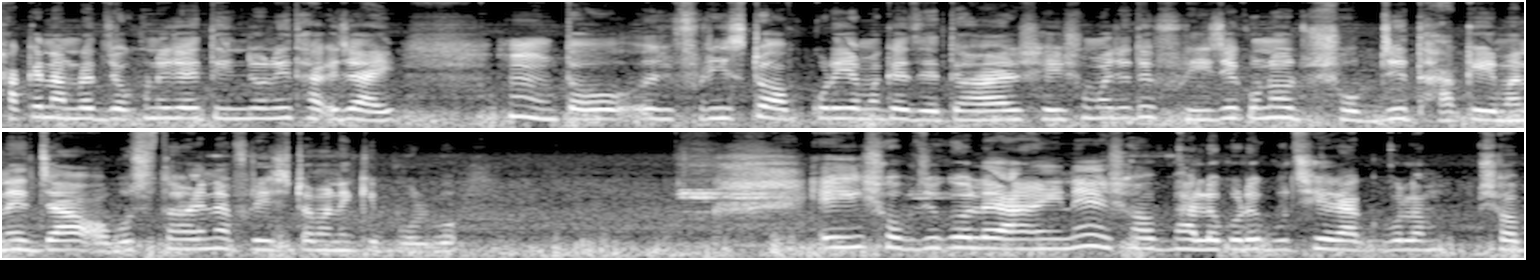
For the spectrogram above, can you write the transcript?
থাকে না, আমরা যখনই যাই তিনজনই যাই, হুম, তো ফ্রিজটা অফ করেই আমাকে যেতে হয়। আর সেই সময় যদি ফ্রিজে কোনো সবজি থাকে মানে যা অবস্থা হয় না ফ্রিজটা মানে কি বলব? এই সবজিগুলো এনে সব ভালো করে গুছিয়ে রাখবলাম, সব।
